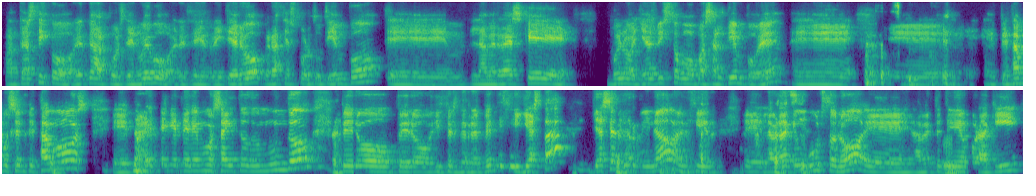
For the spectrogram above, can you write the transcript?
Fantástico, Edgar. Pues de nuevo, reitero, gracias por tu tiempo. la verdad es que bueno, ya has visto cómo pasa el tiempo, ¿eh? eh, eh empezamos, empezamos, eh, parece que tenemos ahí todo un mundo, pero, pero dices de repente, y ya está, ya se ha terminado. Es decir, la verdad que un gusto, ¿no? haberte tenido por aquí.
